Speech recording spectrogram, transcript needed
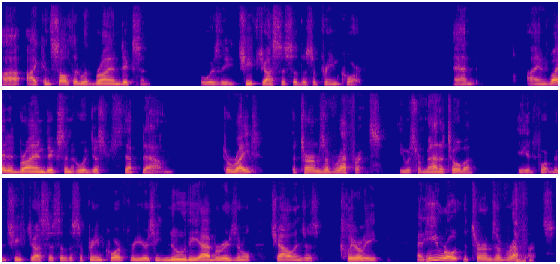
uh, I consulted with Brian Dickson, who was the Chief Justice of the Supreme Court. And I invited Brian Dickson, who had just stepped down, to write the terms of reference. He was from Manitoba. He had been Chief Justice of the Supreme Court for years. He knew the Aboriginal challenges clearly, and he wrote the terms of reference.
